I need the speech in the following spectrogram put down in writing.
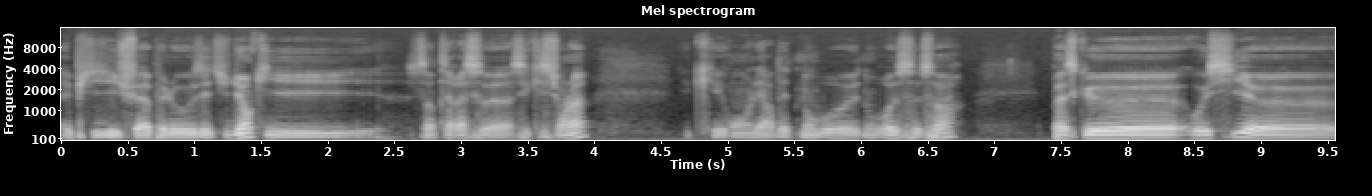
et puis je fais appel aux étudiants qui s'intéressent à ces questions-là, qui ont l'air d'être nombreux, nombreuses ce soir. Parce que euh, aussi euh,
